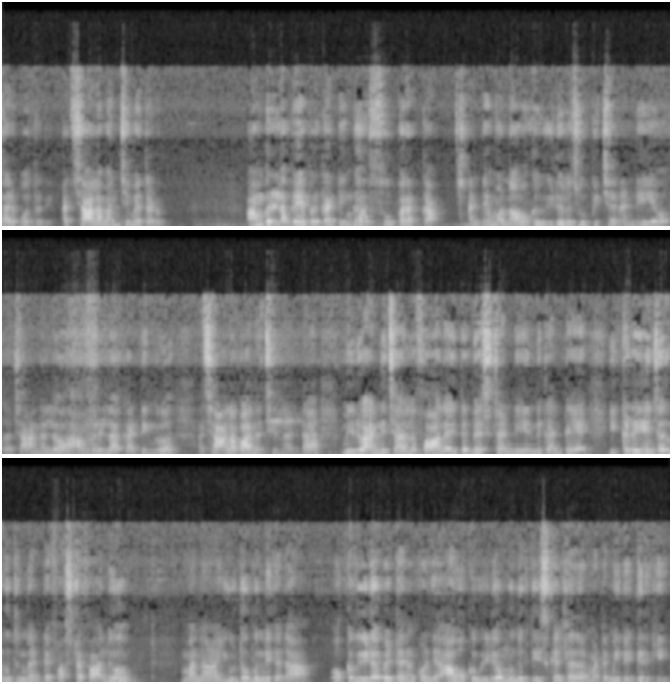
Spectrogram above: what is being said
సరిపోతుంది. అది చాలా మంచి method. Umbrella paper cutting super అక్క. అంటే మొన్న ఒక వీడియోలో చూపించానండి ఒక ఛానల్లో అంబ్రిల్లా కటింగ్. అది చాలా బాగా నచ్చిందంట. మీరు అన్ని ఛానల్ ఫాలో అయితే బెస్ట్ అండి. ఎందుకంటే ఇక్కడ ఏం జరుగుతుందంటే ఫస్ట్ ఆఫ్ ఆల్ మన యూట్యూబ్ ఉంది కదా ఒక వీడియో పెట్టారనుకోండి ఆ ఒక వీడియో ముందుకు తీసుకెళ్తారు అనమాట మీ దగ్గరికి.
